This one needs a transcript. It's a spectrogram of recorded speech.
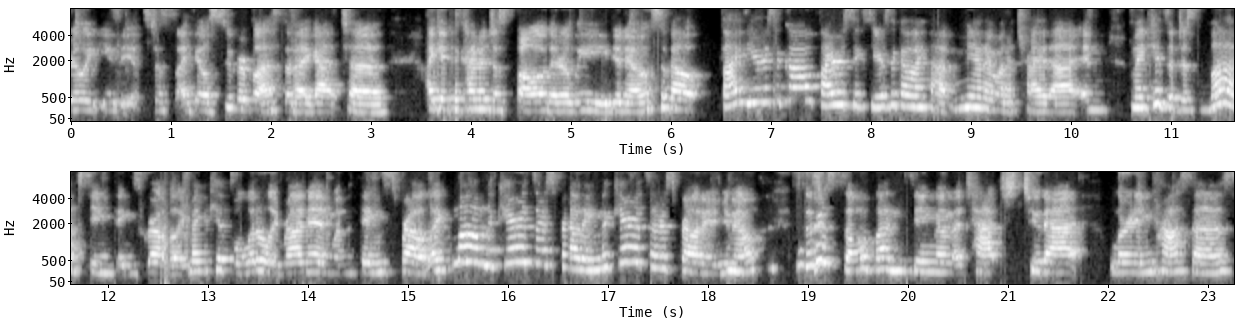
really easy. It's just, I feel super blessed that I got to, I get to kind of just follow their lead, you know? So about five years ago, five or six years ago, I thought, man, I want to try that. And my kids have just loved seeing things grow. Like my kids will literally run in when the things sprout, like, Mom, the carrots are sprouting, the carrots are sprouting, you know? so it's just so fun seeing them attached to that learning process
